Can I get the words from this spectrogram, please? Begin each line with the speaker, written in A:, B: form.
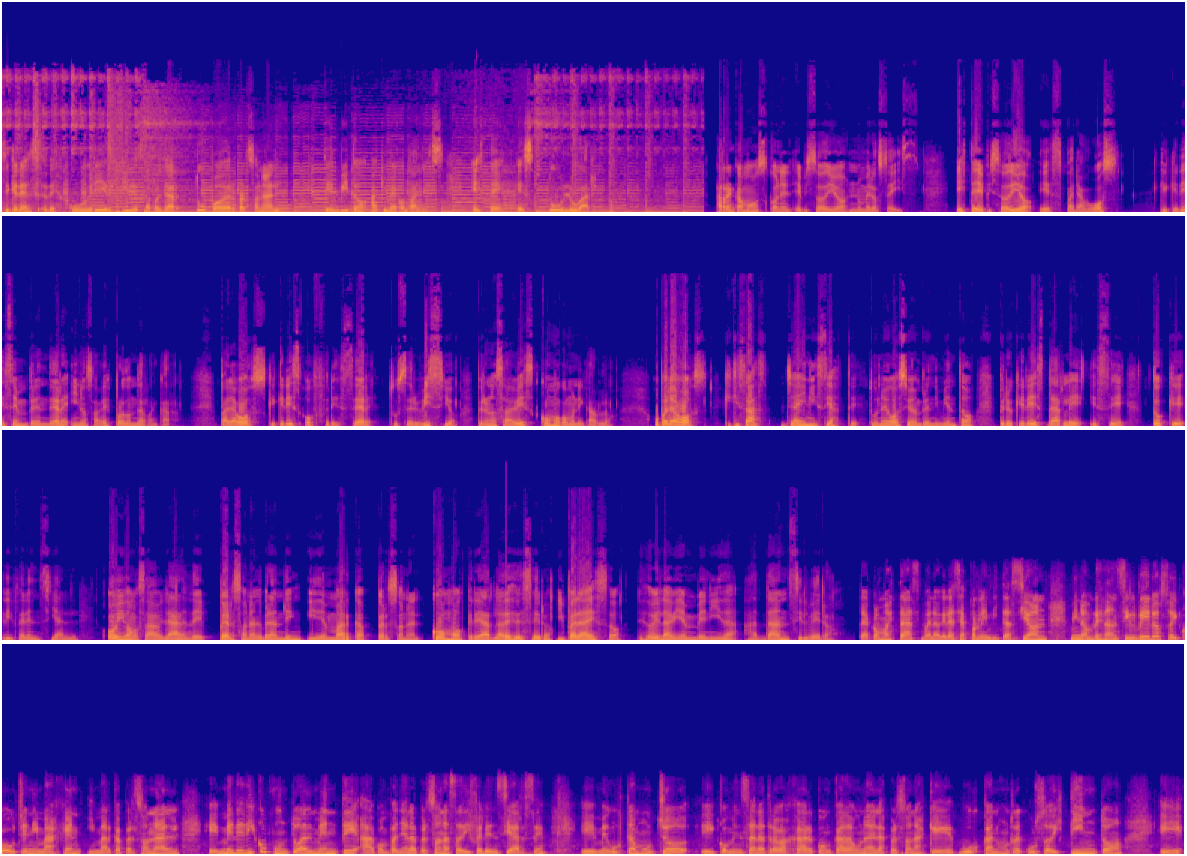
A: si querés descubrir y desarrollar tu poder personal, te invito a que me acompañes. Este es tu lugar. Arrancamos con el episodio número 6. Este episodio es para vos que querés emprender y no sabes por dónde arrancar. Para vos que querés ofrecer tu servicio, pero no sabes cómo comunicarlo. O para vos que quizás ya iniciaste tu negocio de emprendimiento, pero querés darle ese toque diferencial. Hoy vamos a hablar de personal branding y de marca personal, cómo crearla desde cero. Y para eso les doy la bienvenida a Dan Silvero.
B: Hola, ¿cómo estás? Bueno, gracias por la invitación. Mi nombre es Dan Silvero, soy coach en imagen y marca personal. Eh, me dedico puntualmente a acompañar a personas a diferenciarse. Eh, me gusta mucho eh, comenzar a trabajar con cada una de las personas que buscan un recurso distinto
